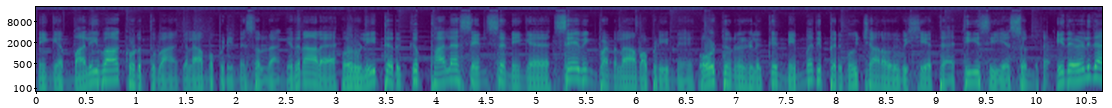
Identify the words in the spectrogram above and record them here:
நீங்க மலிவா கொடுத்து வாங்கலாம் அப்படின்னு சொல்றாங்க. இதனால ஒரு லிட்டருக்கு பல சென்ஸ் நீங்க சேவிங் பண்ணலாம் அப்படின்னு ஓட்டுநர்களுக்கு நிம்மதி பெருமூச்சான ஒரு விஷயத்த டிசிஎஸ் சொல்லுது. இதை எளிதா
